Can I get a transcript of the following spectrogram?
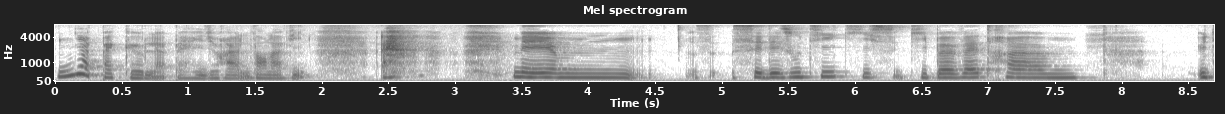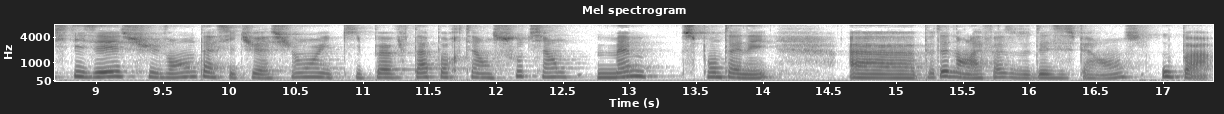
il n'y a pas que la péridurale dans la vie. mais c'est des outils qui, peuvent être utiliser suivant ta situation et qui peuvent t'apporter un soutien, même spontané, euh, peut-être dans la phase de désespérance ou pas.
